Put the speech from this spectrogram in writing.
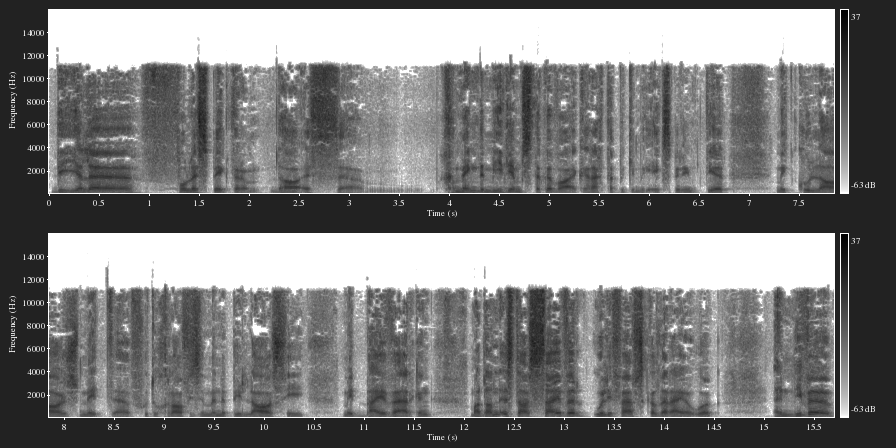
Die hele volle spektrum. Daar is ehm um, gemengde mediumstukke waar ek regtig bietjie mee eksperimenteer met collage, met uh, fotografiese manipulasie, met bywerking, maar dan is daar suiwer olieverfskilderye ook. 'n nuwe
